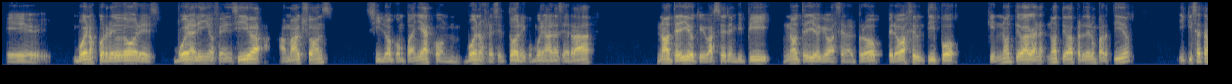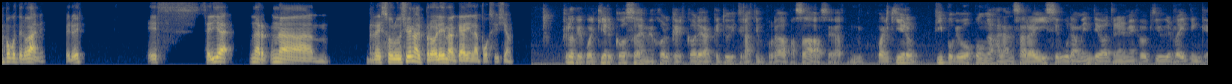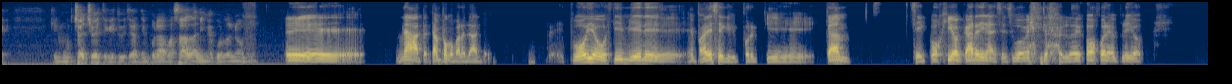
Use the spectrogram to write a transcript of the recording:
eh, buenos corredores, buena línea ofensiva, a Max Jones, si lo acompañas con buenos receptores, con buenas alas cerradas, no te digo que va a ser MVP, no te digo que va a ser al pro, pero va a ser un tipo que no te va a ganar, no te va a perder un partido y quizás tampoco te lo gane, pero es, es sería una, resolución al problema que hay en la posición. Creo que cualquier cosa es mejor que el coreback que tuviste la temporada pasada. O sea, cualquier tipo que vos pongas a lanzar ahí seguramente va a tener mejor QB rating que, el muchacho este que tuviste la temporada pasada, ni me acuerdo el nombre. Eh, nada, tampoco para tanto. Tu hoy Agustín viene, me parece que porque Cam se cogió a Cardinals en su momento, lo dejó fuera del playoff.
